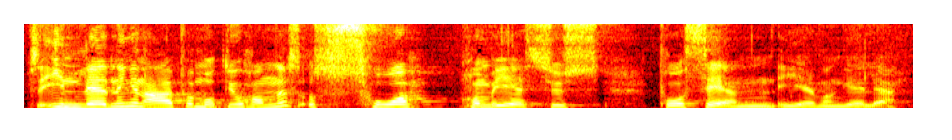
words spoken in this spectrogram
Så Innledningen er på en måte Johannes, og så kommer Jesus på scenen i evangeliet.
